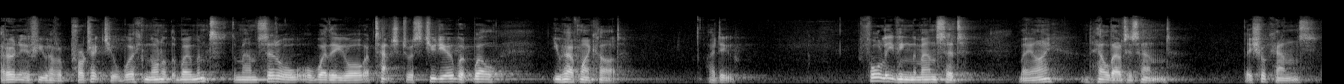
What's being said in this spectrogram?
I don't know if you have a project you're working on at the moment, the man said, or, or whether you're attached to a studio, but well, you have my card. I do. Before leaving, the man said, May I? and held out his hand. They shook hands,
